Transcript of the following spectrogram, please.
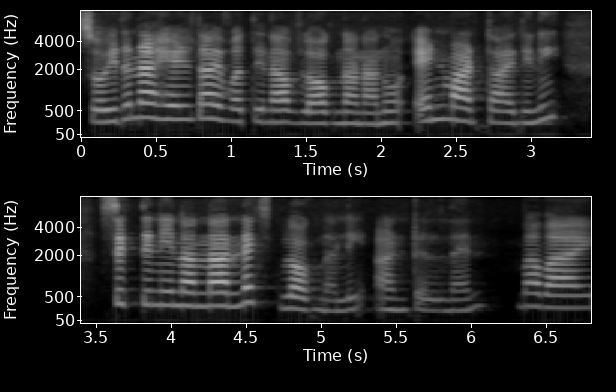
ಸೊ, ಇದನ್ನು ಹೇಳ್ತಾ ಇವತ್ತಿನ ವ್ಲಾಗ್ನ ನಾನು ಎಂಡ್ ಮಾಡ್ತಾ ಇದ್ದೀನಿ. ಸಿಗ್ತೀನಿ ನನ್ನ ನೆಕ್ಸ್ಟ್ ವ್ಲಾಗ್ನಲ್ಲಿ. Until then bye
